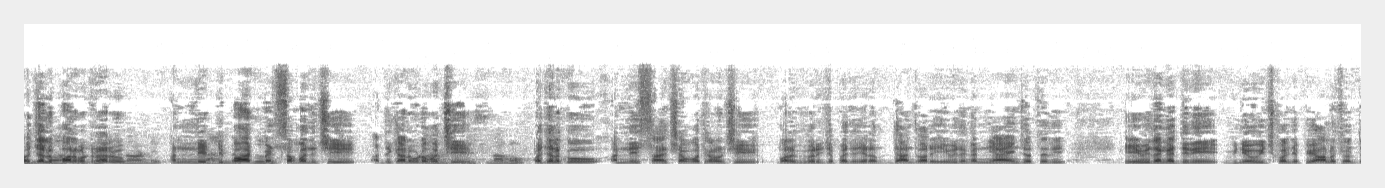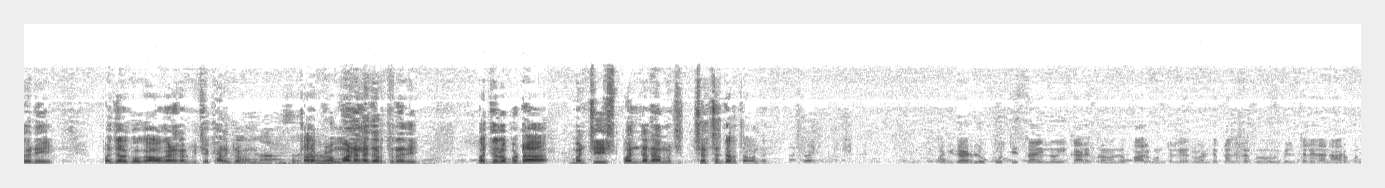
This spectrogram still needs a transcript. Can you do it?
ప్రజలు పాల్గొంటున్నారు. అన్ని డిపార్ట్మెంట్ సంబంధించి అధికారులు కూడా వచ్చి ప్రజలకు అన్ని సంక్షేమ పథకాల నుంచి వాళ్ళకు వివరించే ప్రయత్నం చేయడం దాని ద్వారా ఏ విధంగా న్యాయం జరుగుతుంది ఏ విధంగా దీన్ని వినియోగించుకోవాలని చెప్పి ఆలోచనతో ప్రజలకు ఒక అవగాహన కల్పించే కార్యక్రమం చాలా బ్రహ్మాండంగా జరుగుతున్నది. ప్రజల పూట మంచి స్పందన మంచి చర్చ జరుగుతా ఉన్నది. అధికారులు పూర్తి స్థాయిలో ఈ కార్యక్రమంలో పాల్గొంటలేరు అంటే ప్రజలకు వెళ్తలేదని ఆరోపణ.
